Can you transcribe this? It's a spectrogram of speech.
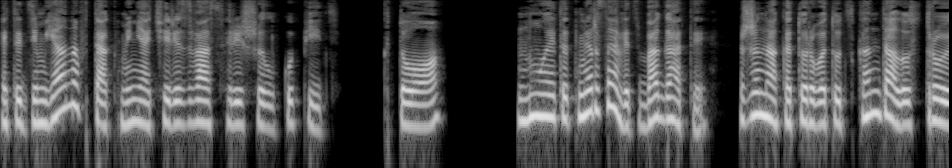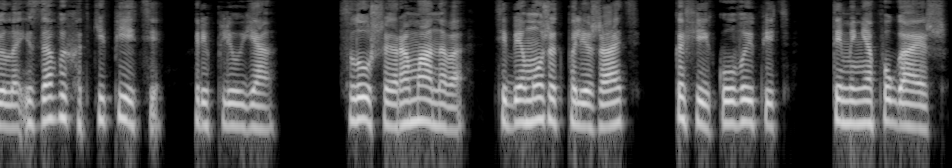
Это Демьянов так меня через вас решил купить? Кто? Ну, этот мерзавец богатый. жена которого тут скандал устроила из-за выходки Пети, хриплю я. Слушай, Романова, тебе может полежать, кофейку выпить. Ты меня пугаешь.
